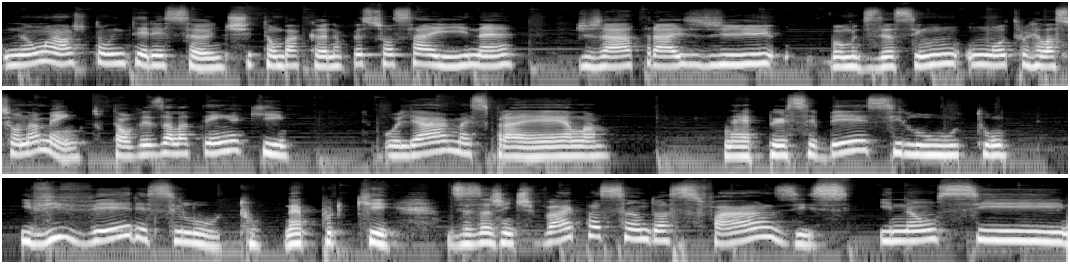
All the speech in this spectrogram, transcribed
não acho tão interessante, tão bacana a pessoa sair, né, já atrás de, vamos dizer assim, um, um outro relacionamento. Talvez ela tenha que olhar mais para ela, né, perceber esse luto e viver esse luto, né? Porque às vezes a gente vai passando as fases e não se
